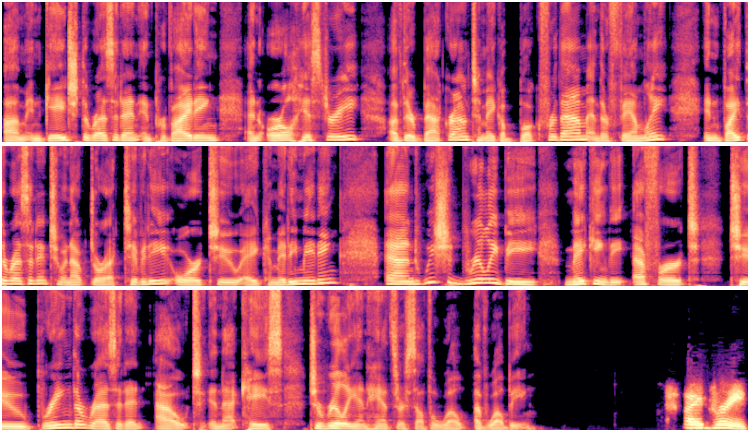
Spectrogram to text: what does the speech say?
um, engage the resident in providing an oral history of their background to make a book for them and their family, invite the resident to an outdoor activity or to a committee meeting. And we should really be making the effort to bring the resident out in that case to really enhance their self of well of well-being. I agree.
